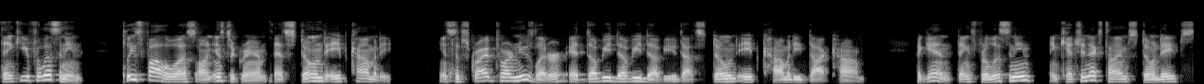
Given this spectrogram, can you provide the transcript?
Thank you for listening. Please follow us on Instagram at Stoned Ape Comedy and subscribe to our newsletter at www.stonedapecomedy.com. Again, thanks for listening and catch you next time, Stoned Apes.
